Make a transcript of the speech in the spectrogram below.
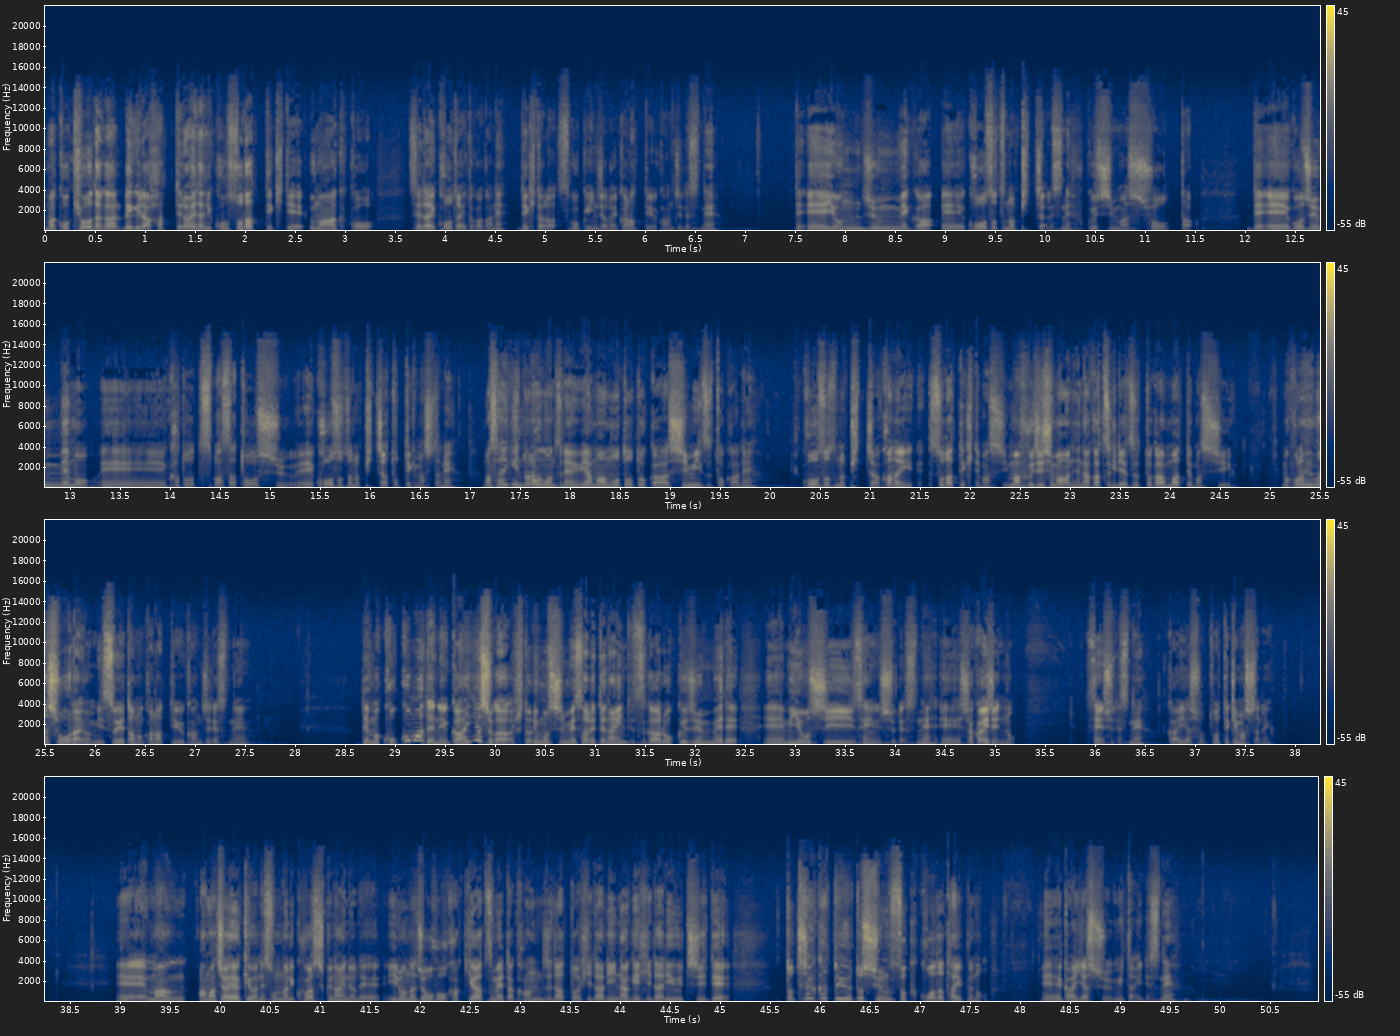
まあこう、京田がレギュラー張ってる間にこう育ってきて、うまくこう、世代交代とかがね、できたらすごくいいんじゃないかなっていう感じですね。で、えー4巡目が、えー高卒のピッチャーですね、福島翔太。で、えー5巡目も、えー加藤翼投手、えー高卒のピッチャー取ってきましたね。まあ、最近ドラゴンズね、山本とか清水とかね、高卒のピッチャーかなり育ってきてますし、まあ、藤島はね、中継ぎでずっと頑張ってますし、まあ、この辺は将来を見据えたのかなっていう感じですね。で、まあ、ここまでね、外野手が一人も指名されてないんですが、6巡目で、えー三好選手ですね、えー社会人の選手ですね、外野手を取ってきましたね。えーまあ、アマチュア野球はね、そんなに詳しくないので、いろんな情報をかき集めた感じだと、左投げ、左打ちで、どちらかというと俊足高打タイプの、えー外野手みたいですね。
